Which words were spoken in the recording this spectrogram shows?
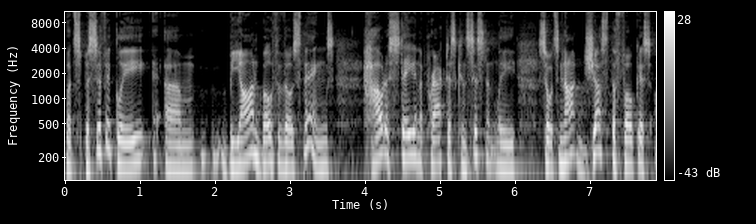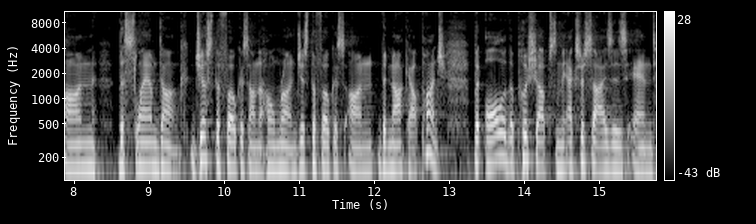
but specifically um, beyond both of those things, how to stay in the practice consistently so it's not just the focus on the slam dunk, just the focus on the home run, just the focus on the knockout punch, but all of the push ups and the exercises and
